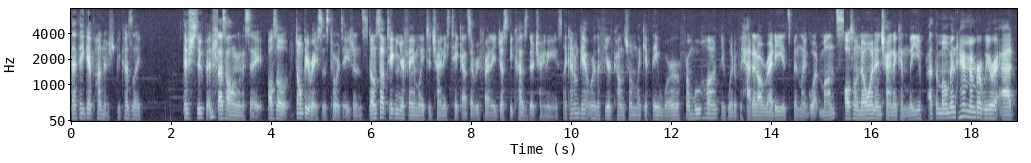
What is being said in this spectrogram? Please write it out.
that they get punished because like they're stupid. That's all I'm gonna say. Also, don't be racist towards Asians. Don't stop taking your family to Chinese takeouts every Friday just because they're Chinese. Like, I don't get where the fear comes from. Like, if they were from Wuhan, they would have had it already. It's been like, what, months? Also, no one in China can leave at the moment. I remember we were at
